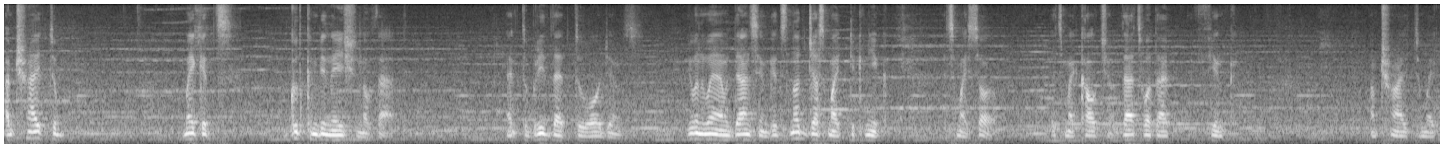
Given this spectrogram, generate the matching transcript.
I'm trying to make it good combination of that and to bring that to audience. Even when I'm dancing, it's not just my technique, it's my soul, it's my culture. That's what I think I'm trying to make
